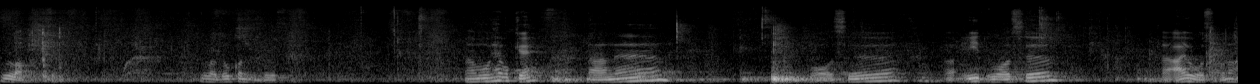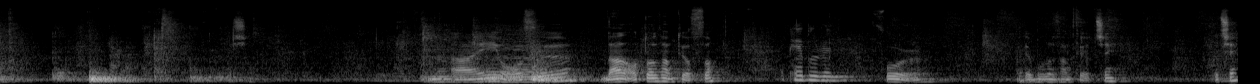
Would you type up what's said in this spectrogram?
몰라. 몰라 너 건지 모르겠어. 한번 해볼게. 나는 was 어, it was 아, I was구나. I was 난 어떤 상태였어? 배부른 full 배부른 상태였지? 그렇지?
